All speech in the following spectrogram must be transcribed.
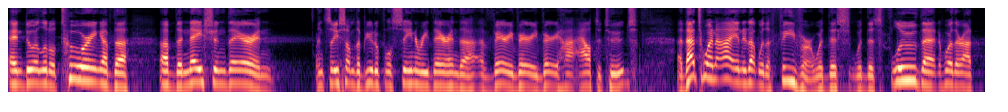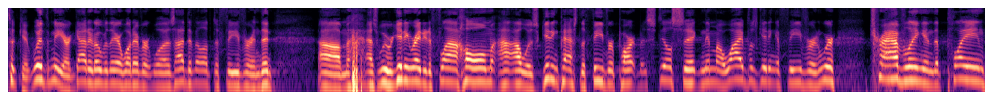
and do a little touring of the, of the nation there and and see some of the beautiful scenery there in the uh, very, very, very high altitudes. Uh, that's when I ended up with a fever, with this, with this flu that whether I took it with me or got it over there, whatever it was, I developed a fever. And then um, as we were getting ready to fly home, I, I was getting past the fever part, but still sick. And then my wife was getting a fever, and we're traveling, and the plane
